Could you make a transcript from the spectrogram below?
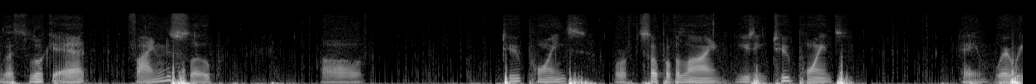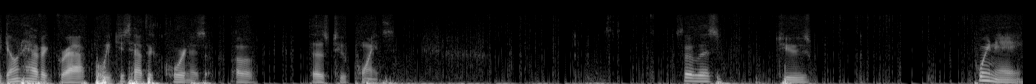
let's look at finding the slope of two points or slope of a line using two points okay where we don't have a graph but we just have the coordinates of those two points. So let's choose point A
